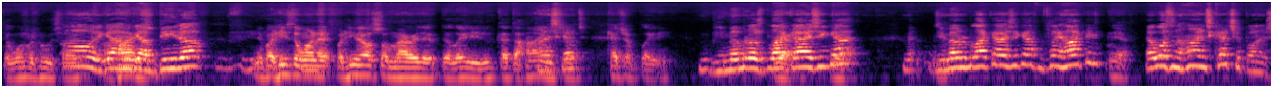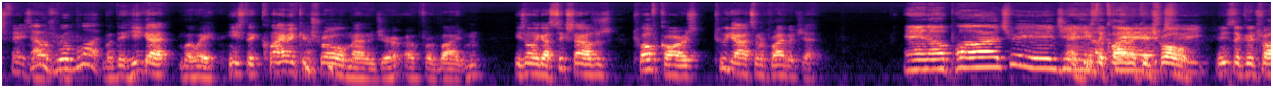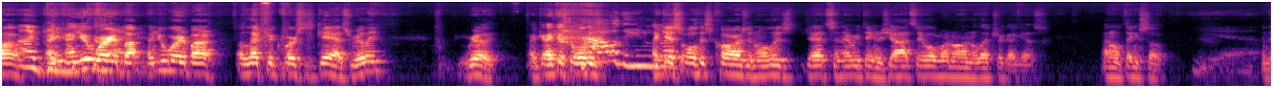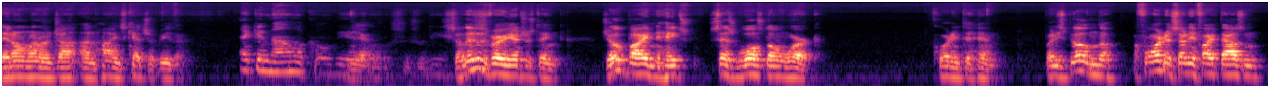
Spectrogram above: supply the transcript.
the woman who's uh, Oh, the guy who Heinz. got beat up. Yeah, but he's the one that. But he also married the, the lady who got the Heinz, Heinz uh, Ketchup. ketchup lady. You remember those black Yeah, guys he yeah. got? Do you remember the black eyes he got from playing hockey? Yeah. That wasn't Heinz ketchup on his face. That was real blood. But the, he got, but wait, he's the climate control manager of, for Biden. He's only got six houses, 12 cars, two yachts, and a private jet. And a partridge And he's the climate control. tree. He's the control. And, and you you're worried about and you're worried about electric versus gas. Really? Really? Like I guess all his How do you I guess all his cars and all his jets and everything, his yachts, they all run on electric. I guess. I don't think so. Yeah. And they don't run on John, on Heinz ketchup either. Economical vehicles is what he's So this is very interesting. Joe Biden hates says walls don't work, according to him, but he's building the a four hundred seventy five thousand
